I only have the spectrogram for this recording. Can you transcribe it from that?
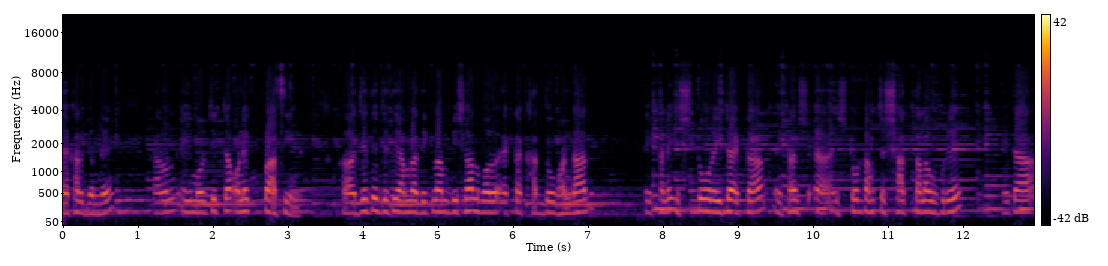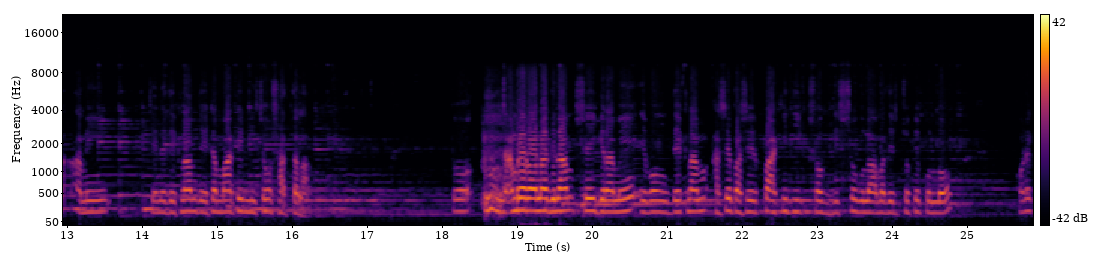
দেখার জন্যে, কারণ এই মসজিদটা অনেক প্রাচীন। যেতে যেতে আমরা দেখলাম বিশাল বড় একটা খাদ্য ভাণ্ডার। এখানে স্টোর, এইটা একটা, এখানে স্টোরটা হচ্ছে সাততলা উপরে। এটা আমি জেনে দেখলাম যে এটা মাটির নিচেও সাততলা। তো আমরা রওনা দিলাম সেই গ্রামে এবং দেখলাম আশেপাশের প্রাকৃতিক সব দৃশ্যগুলো আমাদের চোখে পড়ল। অনেক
